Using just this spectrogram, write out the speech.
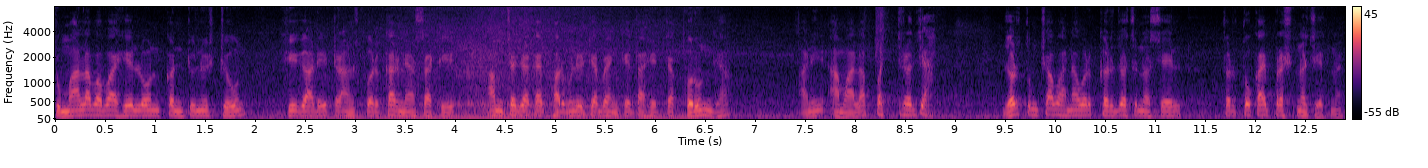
तुम्हाला बाबा हे लोन कंटिन्यूस ठेवून ही गाडी ट्रान्सफर करण्यासाठी आमच्या ज्या काही फॉर्मॅलिट्या बँकेत आहेत त्या करून घ्या आणि आम्हाला पत्र द्या. जर तुमच्या वाहनावर कर्जच नसेल तर तो काय प्रश्नच येत नाही.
